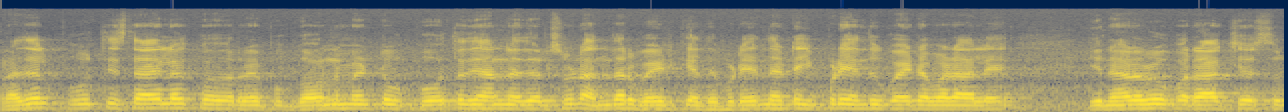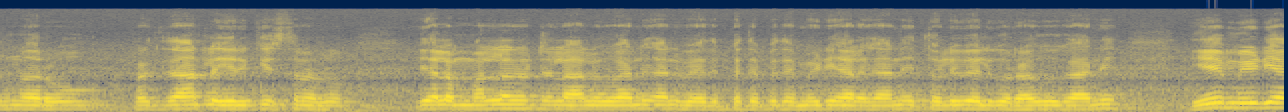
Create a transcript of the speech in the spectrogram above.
ప్రజలు పూర్తి స్థాయిలో రేపు గవర్నమెంట్ పోతుంది అన్న తెలుసు కూడా అందరూ బయటకెళ్తే వెళ్తారు. ఇప్పుడు ఏంటంటే ఇప్పుడు ఎందుకు బయటపడాలి? ఈ నరరూప రాక్షసులున్నారు ప్రతి దాంట్లో ఇరికిస్తున్నారు. ఇలా మల్లనటలాలు కానీ కానీ పెద్ద పెద్ద మీడియాలు కానీ తొలి వెలుగు రఘు కానీ ఏ మీడియా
